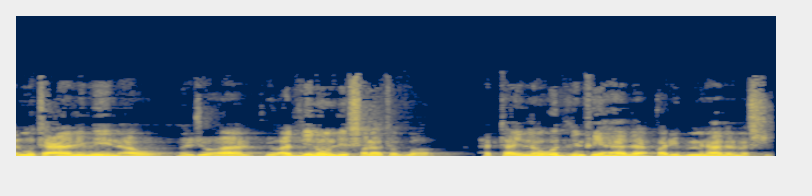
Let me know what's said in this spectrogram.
المتعالمين أو الجهال يؤذنون لصلاة الظهر حتى إنه أذن في هذا قريب من هذا المسجد.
